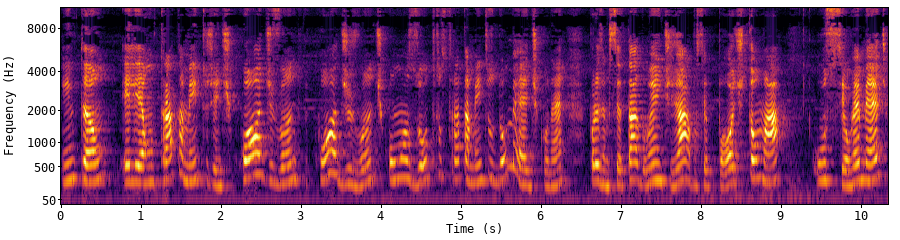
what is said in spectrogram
Então, ele é um tratamento, gente, coadjuvante, coadjuvante com os outros tratamentos do médico, né? Por exemplo, você tá doente já, você pode tomar o seu remédio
